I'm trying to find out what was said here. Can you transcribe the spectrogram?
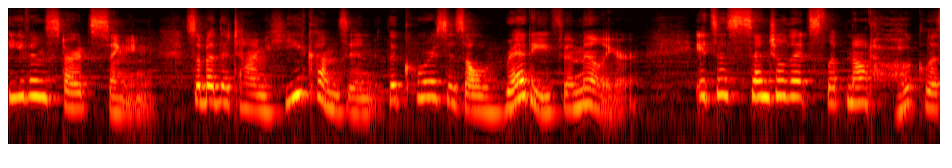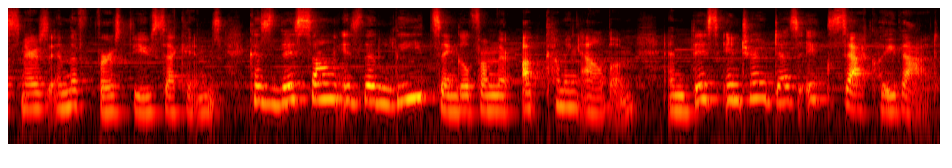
even starts singing, so by the time he comes in, the chorus is already familiar. It's essential that Slipknot hook listeners in the first few seconds, because this song is the lead single from their upcoming album, and this intro does exactly that.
